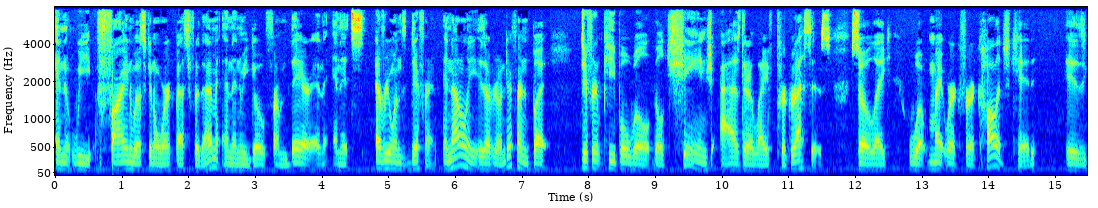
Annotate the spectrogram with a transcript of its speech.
and we find what's going to work best for them and then we go from there and and it's everyone's different. And not only is everyone different but different people will will change as their life progresses. So like what might work for a college kid is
